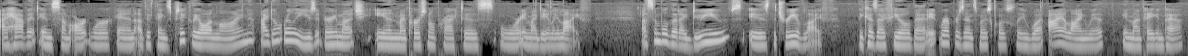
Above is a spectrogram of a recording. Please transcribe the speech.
I have it in some artwork and other things, particularly online, I don't really use it very much in my personal practice or in my daily life. A symbol that I do use is the tree of life because I feel that it represents most closely what I align with in my pagan path,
